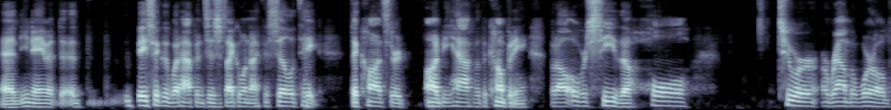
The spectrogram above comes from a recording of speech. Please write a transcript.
and you name it. Basically, what happens is I go and I facilitate the concert on behalf of the company, but I'll oversee the whole tour around the world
